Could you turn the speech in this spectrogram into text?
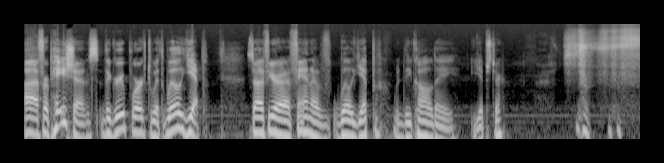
Uh, for Patience, the group worked with Will Yip. So if you're a fan of Will Yip, would you call it a Yipster?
